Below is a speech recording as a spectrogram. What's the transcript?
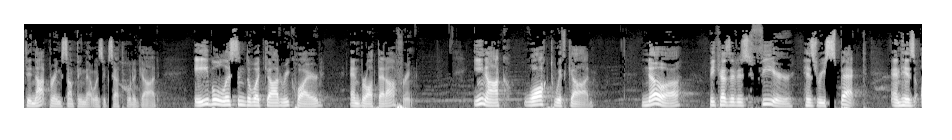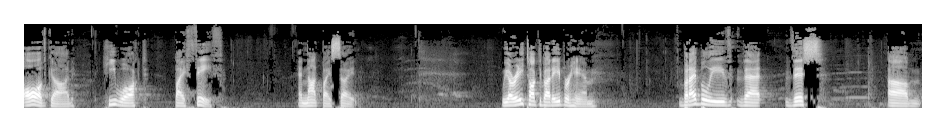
did not bring something that was acceptable to God. Abel listened to what God required and brought that offering. Enoch walked with God. Noah, because of his fear, his respect, and his awe of God, he walked by faith and not by sight. We already talked about Abraham, but I believe that this um,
